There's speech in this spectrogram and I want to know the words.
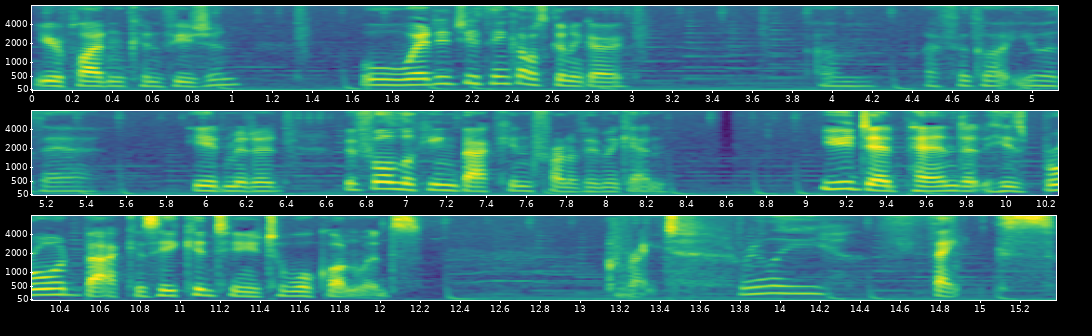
You replied in confusion. Well, where did you think I was going to go? Um, I forgot you were there, he admitted, before looking back in front of him again. You deadpanned at his broad back as he continued to walk onwards. Great. Really? Thanks,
